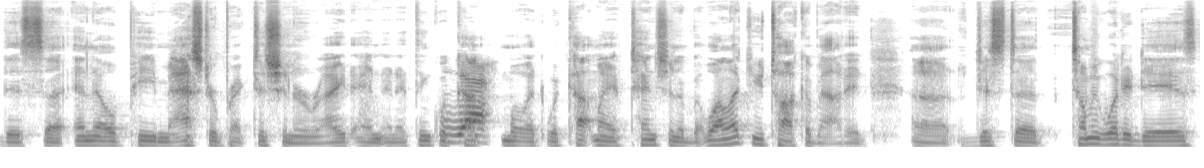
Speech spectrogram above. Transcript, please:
this uh, NLP master practitioner, right? And and I think what, yes. caught, what, what caught my attention about, well, I'll let you talk about it. Uh, just uh, tell me what it is,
